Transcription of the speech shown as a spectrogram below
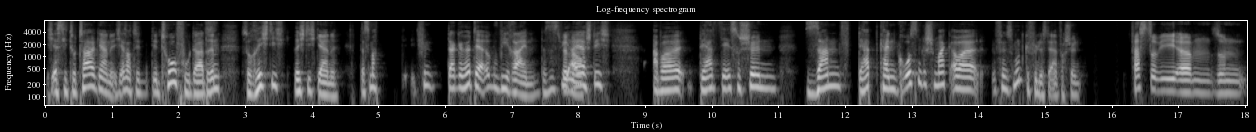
ich esse die total gerne. Ich esse auch den, den Tofu da drin so richtig, richtig gerne. Das macht, ich finde, da gehört der irgendwie rein. Das ist wie Genau. Eierstich, aber der, hat- der ist so schön sanft. Der hat keinen großen Geschmack, aber fürs Mundgefühl ist der einfach schön. Fast so wie ähm, so ein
